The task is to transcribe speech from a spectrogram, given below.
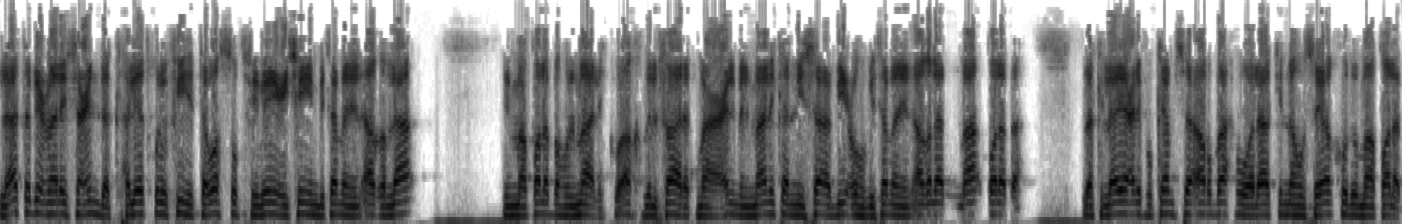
لا تبع ما ليس عندك. هل يدخل فيه التوسط في بيع شيء بثمن أغلى مما طلبه المالك؟ وأخذ الفارق مع علم المالك أني سأبيعه بثمن أغلى مما طلبه. لكن لا يعرف كم سأربح ولكنه سيأخذ ما طلب.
